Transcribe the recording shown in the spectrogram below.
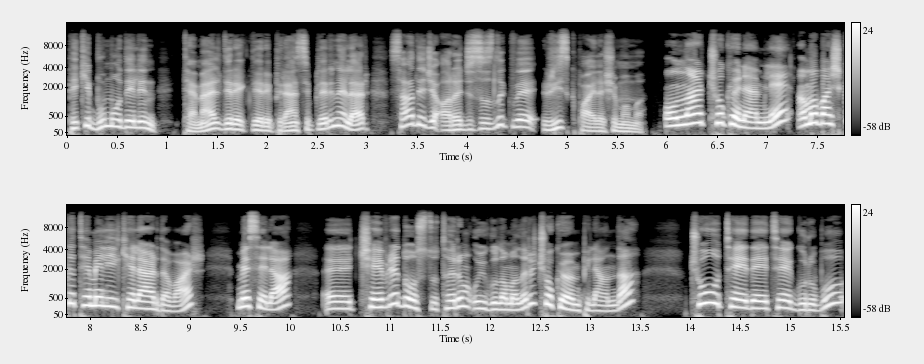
Peki bu modelin temel direkleri, prensipleri neler? Sadece aracısızlık ve risk paylaşımı mı? Onlar çok önemli ama başka temel ilkeler de var. Mesela e, çevre dostu tarım uygulamaları çok ön planda. Çoğu TDT grubu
